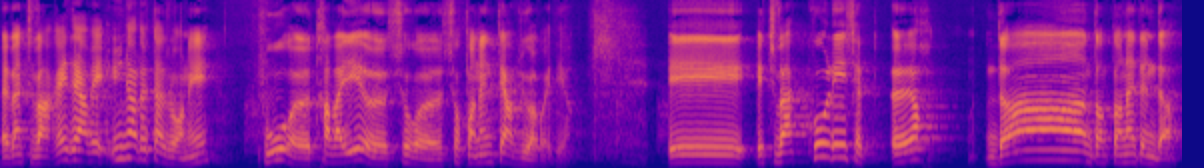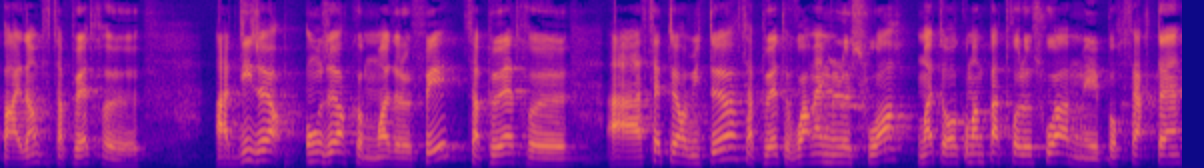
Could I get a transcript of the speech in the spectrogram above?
eh ben, tu vas réserver une heure de ta journée pour travailler sur, sur ton interview, à vrai dire. Et, et tu vas coller cette heure dans, dans, ton agenda. Par exemple, ça peut être à 10h, 11h comme moi je le fais. Ça peut être à 7h, 8h, ça peut être voire même le soir. Moi, je te recommande pas trop le soir, mais pour certains,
